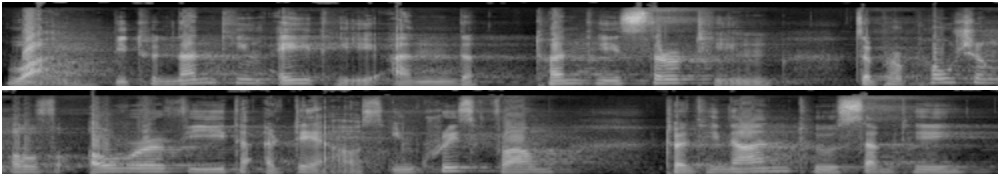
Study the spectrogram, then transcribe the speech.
1. Between 1980 and 2013, the proportion of overweight adults increased from 29 to 70,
